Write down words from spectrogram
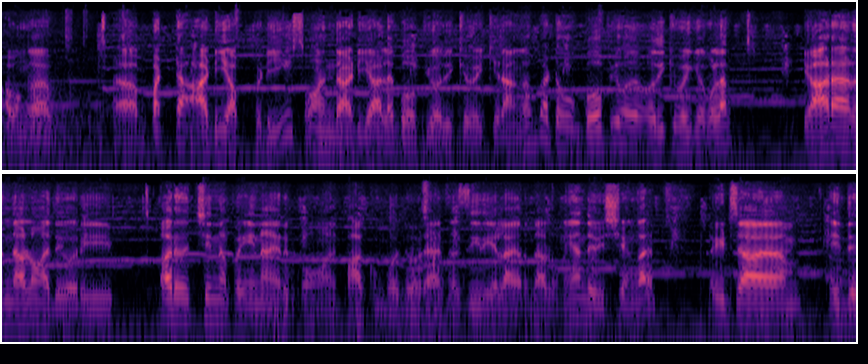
அவங்க பட்ட அடி அப்படி. ஸோ அந்த அடியால் கோபி ஒதுக்கி வைக்கிறாங்க. பட் கோபி ஒதுக்கி வைக்கக்குள்ள யாராக இருந்தாலும் அது ஒரு ஒரு சின்ன பையனாக இருக்கும். அது பார்க்கும்போது ஒரு சீரியலாக இருந்தாலுமே அந்த விஷயங்கள் இட்ஸ் இது.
